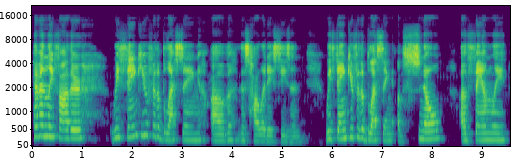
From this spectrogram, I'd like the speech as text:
Heavenly Father, we thank you for the blessing of this holiday season. We thank you for the blessing of snow, of family,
